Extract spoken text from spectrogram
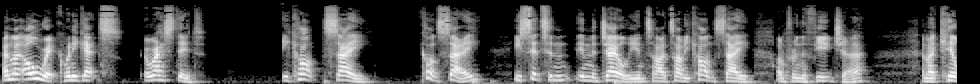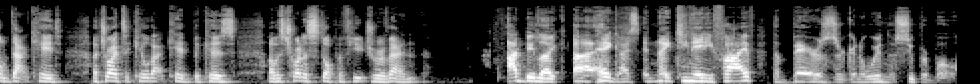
And like Ulrich, when he gets arrested, he can't say, he can't say. He sits in, in the jail the entire time. He can't say, I'm from the future and I killed that kid. I tried to kill that kid because I was trying to stop a future event. I'd be like, uh, "Hey guys, in 1985, the Bears are going to win the Super Bowl."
